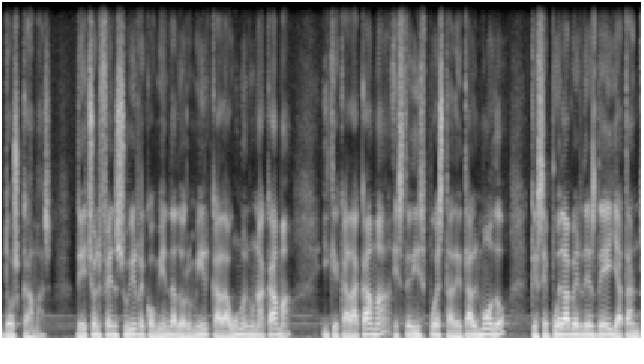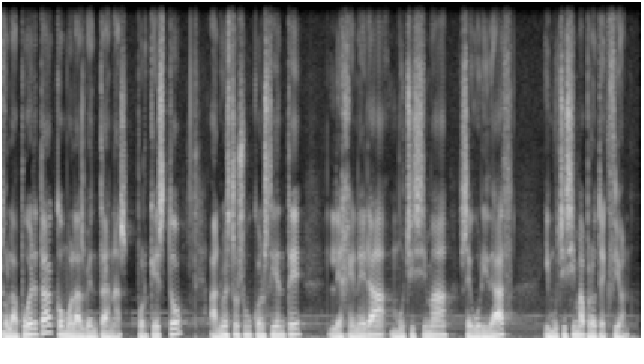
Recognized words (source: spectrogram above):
dos camas. De hecho, el Feng Shui recomienda dormir cada uno en una cama y que cada cama esté dispuesta de tal modo que se pueda ver desde ella tanto la puerta como las ventanas, porque esto a nuestro subconsciente le genera muchísima seguridad y muchísima protección.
